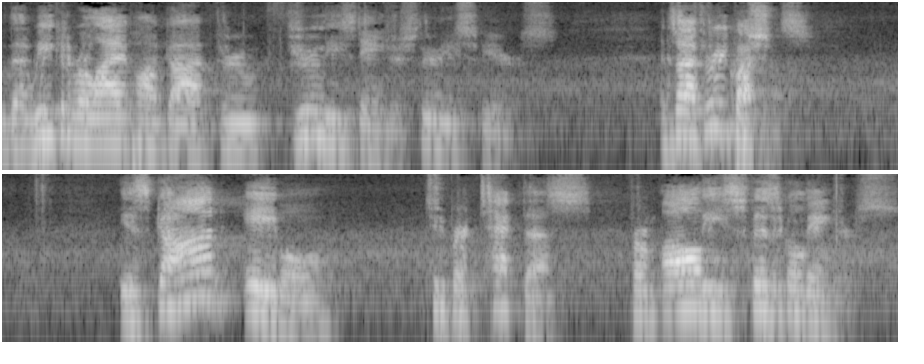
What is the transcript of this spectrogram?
That we can rely upon God through, through these dangers, through these fears. And so I have three questions. Is God able to protect us from all these physical dangers?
